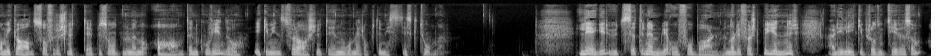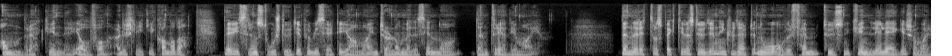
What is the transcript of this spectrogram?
om ikke annet så for å slutte episoden med noe annet enn covid, og ikke minst for å avslutte i en noe mer optimistisk tone. Leger utsetter nemlig å få barn, men når de først begynner, er de like produktive som andre kvinner, i alle fall er det slik i Canada. Det viser en stor studie publisert i Yama Internal Medicine nå den 3. mai. Denne retrospektive studien inkluderte noe over 5000 kvinnelige leger som var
